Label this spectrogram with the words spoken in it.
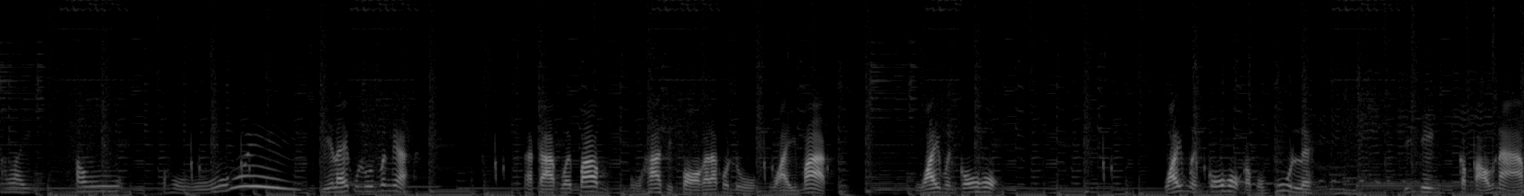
อะไร เอาโอ้โหมีอะไรให้กูรุ้นบ้างเนี่ยหน้ากากมวยปั้ม อ้ห้าสิบฟองกันแล้วคนดูไวมาก ไวเหมือนโกหก ไวเหมือนโกหกกับผมพูดเลย จริงๆ กระเป๋าหนาม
